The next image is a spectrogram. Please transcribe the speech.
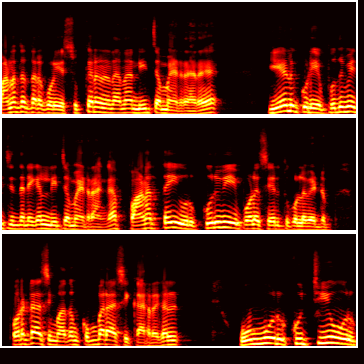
பணத்தை தரக்கூடிய சுக்கரன் என்னடானா நீச்சமாயிடுறாரு. ஏழுக்குடிய புதுமை சிந்தனைகள் நீச்சமாயிடுறாங்க. பணத்தை ஒரு குருவியை போல சேர்த்து கொள்ள வேண்டும். புரட்டாசி மாதம் கும்பராசிக்காரர்கள் ஒவ்வொரு குச்சியும் ஒரு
